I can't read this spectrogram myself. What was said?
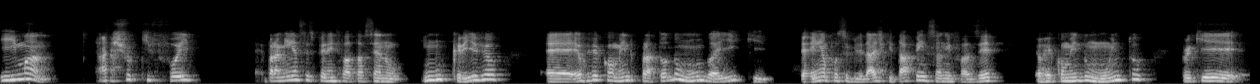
E, mano, acho que foi, para mim essa experiência está sendo incrível. É, eu recomendo para todo mundo aí que tem a possibilidade, que está pensando em fazer, eu recomendo muito, porque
